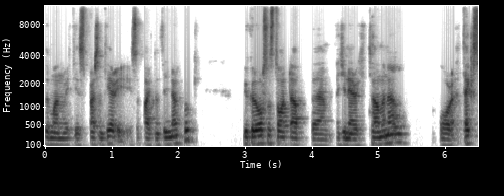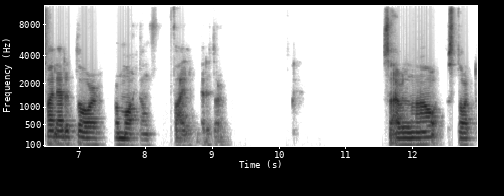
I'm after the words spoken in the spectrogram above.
The one which is present here is a Python 3 notebook. You could also start up uh, a generic terminal or a text file editor or markdown file editor. So I will now start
